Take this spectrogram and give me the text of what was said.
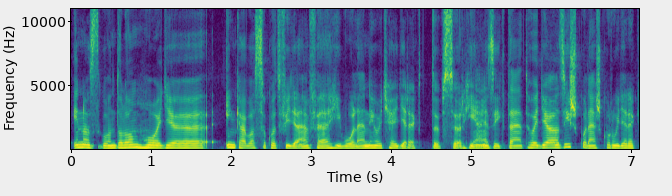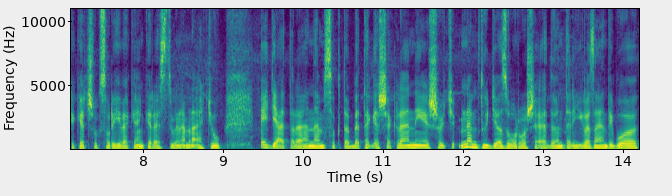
Én azt gondolom, hogy inkább az szokott figyelemfelhívó lenni, hogyha egy gyerek többször hiányzik. Tehát, hogy az iskolás korú gyerekeket sokszor éveken keresztül nem látjuk. Egyáltalán nem szoktak betegesek lenni, és hogy nem tudja az orvos eldönteni igazándiból,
